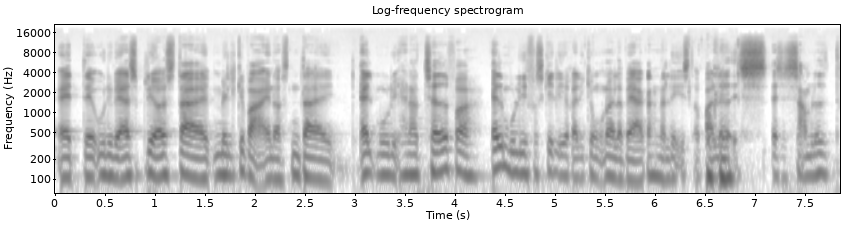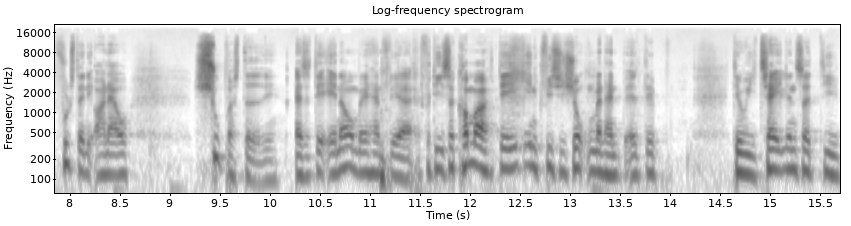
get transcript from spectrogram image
at øh, universet bliver også, der er Mælkevejen og sådan, der er alt muligt, han har taget fra alle mulige forskellige religioner eller værker, han har læst, og bare okay. lavet, altså samlet fuldstændig, og han er jo super stedig. Altså det ender jo med, at han bliver, fordi så kommer, det er ikke inkvisition, men han, øh, det, det er jo i Italien, så de,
